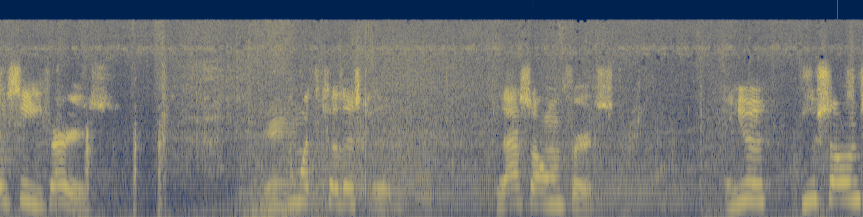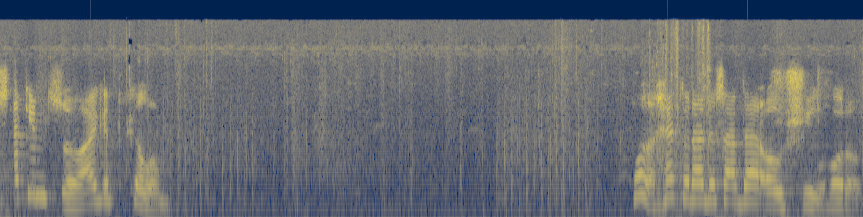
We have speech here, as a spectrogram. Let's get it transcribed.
I see first. I'm about to kill this kid. Cause I saw him first. And you you saw him second, so I get to kill him. What the heck did I just have that? Oh shoot, hold up.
